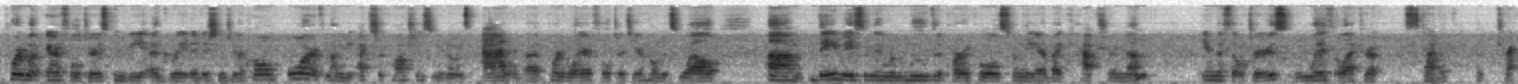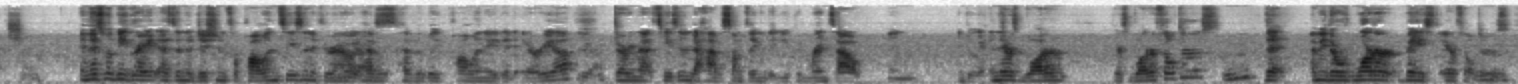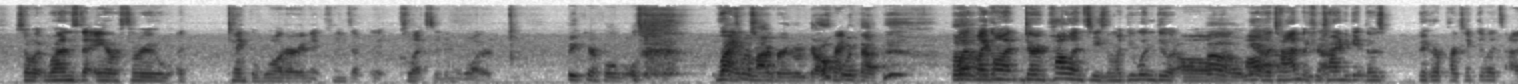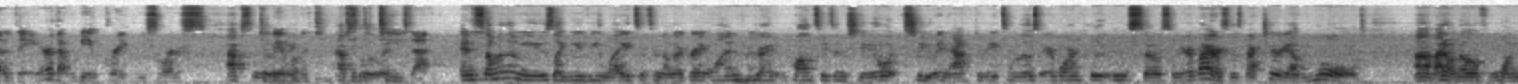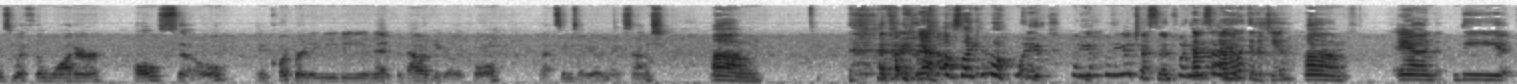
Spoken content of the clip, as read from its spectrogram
portable air filters can be a great addition to your home. Or if you want to be extra cautious, you can always add a portable air filter to your home as well. Um, they basically remove the particles from the air by capturing them in the filters with electrostatic attraction. And this would be great as an addition for pollen season if you're in a yes. heavily pollinated area yeah. during that season to have something that you can rinse out and, and do it. And there's water, there's water filters mm-hmm. that, I mean, they're water based air filters. Mm-hmm. So it runs the air through a tank of water and it cleans up, it collects it in the water. Be careful, mold. Right. where my brain would go Right. with that. But Um, like on during pollen season, like you wouldn't do it all Oh, all yeah. the time. But if you're trying to get those bigger particulates out of the air, that would be a great resource Absolutely. to be able to, to, Absolutely. to use that. And some of them use like UV lights. It's another great one Mhm. during pollen season too to inactivate some of those airborne pollutants. So some of your viruses, bacteria, mold. Um, I don't know if ones with the water also incorporate a UV unit, but that would be really cool. That seems like it would make sense. Um, I thought you, Yeah. I was like, oh, what are you, what are you, what are you interested in? What are I'm, you I'm looking at you. Um, and the,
